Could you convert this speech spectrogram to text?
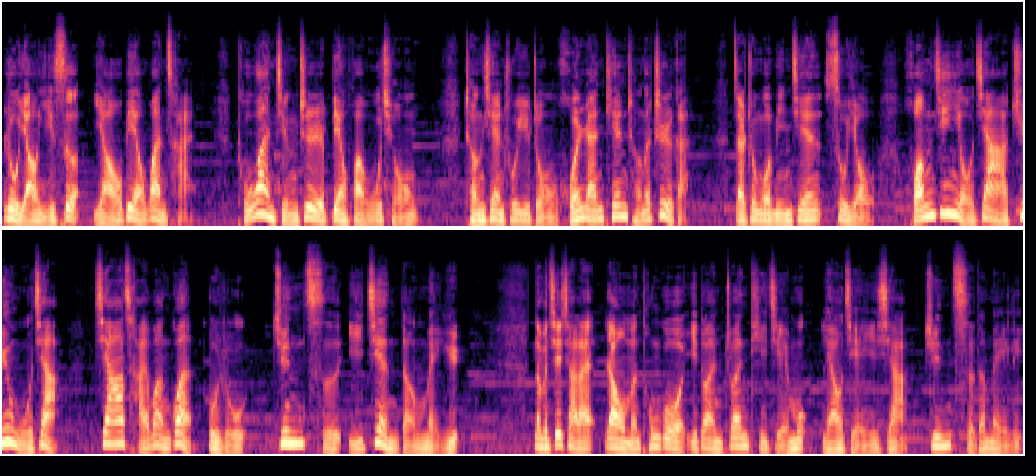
入窑一色，窑变万彩，图案景致变幻无穷，呈现出一种浑然天成的质感。在中国民间素有“黄金有价，钧无价；家财万贯不如钧瓷一件”等美誉。那么接下来，让我们通过一段专题节目了解一下钧瓷的魅力。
